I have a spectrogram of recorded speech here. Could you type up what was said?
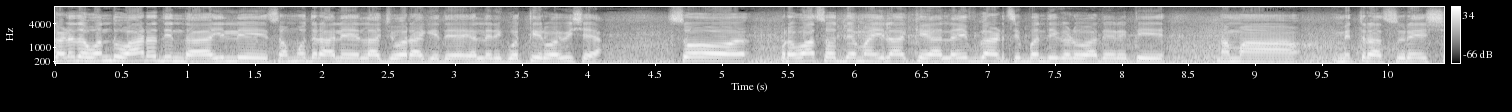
ಕಳೆದ ಒಂದು ವಾರದಿಂದ ಇಲ್ಲಿ ಸಮುದ್ರ ಅಲೆ ಎಲ್ಲ ಜೋರಾಗಿದೆ, ಎಲ್ಲರಿಗೂ ಗೊತ್ತಿರುವ ವಿಷಯ. ಸೊ ಪ್ರವಾಸೋದ್ಯಮ ಇಲಾಖೆಯ ಲೈಫ್ ಗಾರ್ಡ್ ಸಿಬ್ಬಂದಿಗಳು, ಅದೇ ರೀತಿ ನಮ್ಮ ಮಿತ್ರ ಸುರೇಶ್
